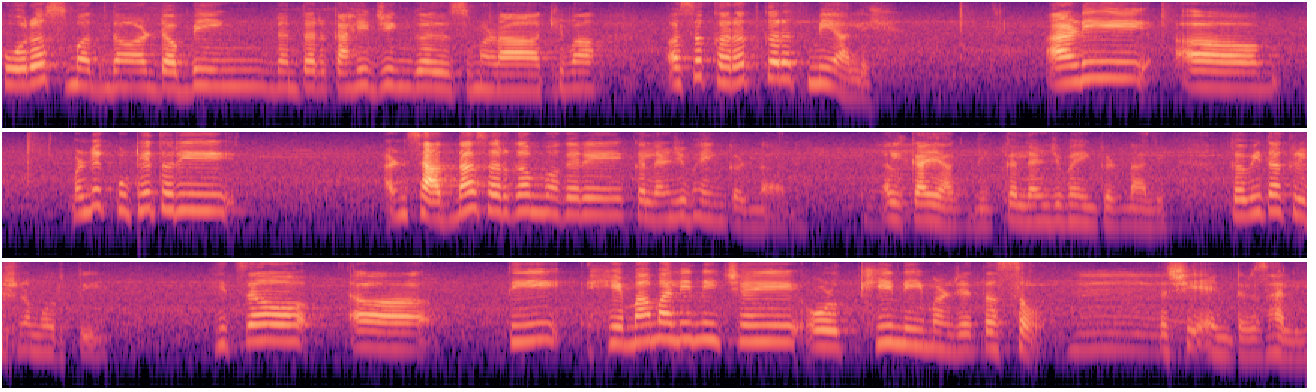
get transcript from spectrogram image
कोरसमधनं डबिंग नंतर काही जिंगल्स म्हणा किंवा असं करत करत मी आले. आणि म्हणजे कुठेतरी आणि साधना सरगम वगैरे कल्याणजी भाईंकडनं आले अलका याज्ञिक कल्याणजी भाईंकडनं आली. कविता कृष्णमूर्ती. हिचं ती हेमा मालिनीची ओळखीनी म्हणजे तसं. तशी एंटर झाली.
